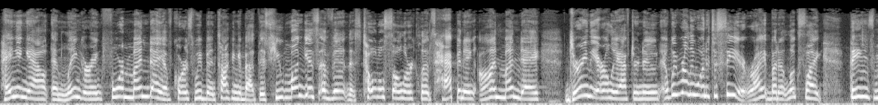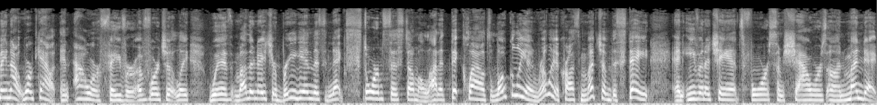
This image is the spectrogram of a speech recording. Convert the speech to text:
hanging out and lingering for Monday. Of course, we've been talking about this humongous event, this total solar eclipse happening on Monday during the early afternoon. And we really wanted to see it, right? But it looks like things may not work out in our favor, unfortunately with Mother Nature bringing in this next storm system, a lot of thick clouds locally and really across much of the state, and even a chance for some showers on Monday.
